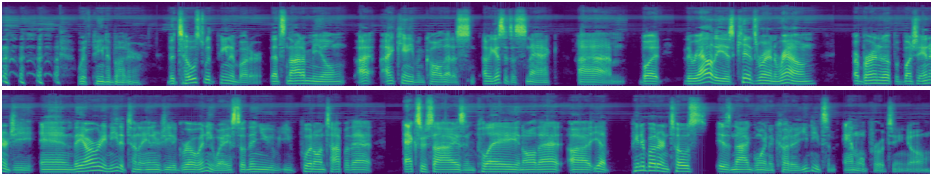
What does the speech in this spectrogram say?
with peanut butter. The toast with peanut butter. That's not a meal. I, I can't even call that a. I guess it's a snack. Um, but the reality is, kids running around are burning up a bunch of energy and they already need a ton of energy to grow anyway. So then you, you put on top of that exercise and play and all that. Uh, yeah, peanut butter and toast is not going to cut it. You need some animal protein, y'all.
